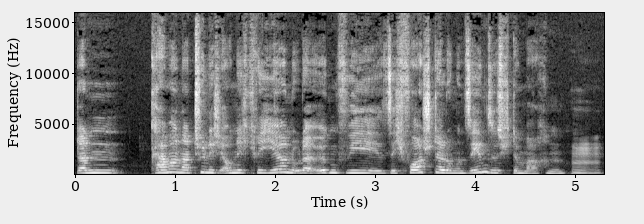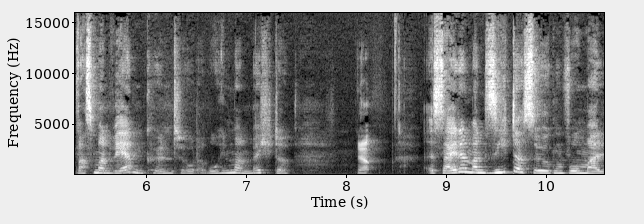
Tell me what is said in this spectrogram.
dann kann man natürlich auch nicht kreieren oder irgendwie sich Vorstellungen, Sehnsüchte machen, mhm. was man werden könnte oder wohin man möchte. Ja. Es sei denn, man sieht das irgendwo mal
